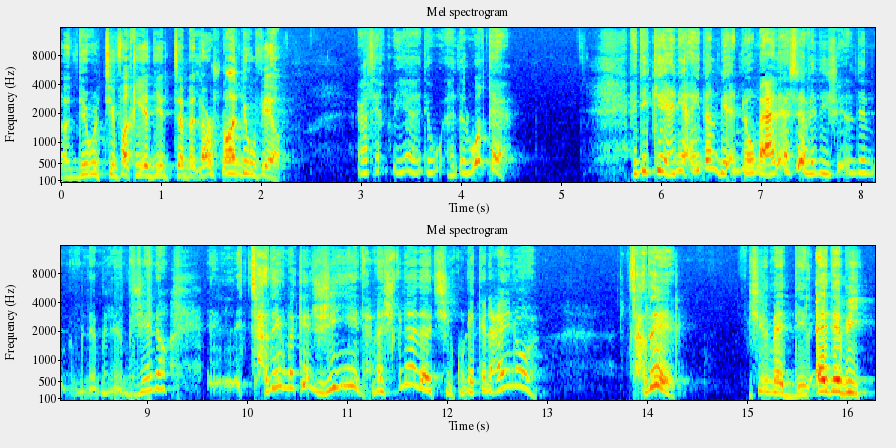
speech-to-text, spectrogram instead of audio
نديروا اتفاقيه ديال التبادل شنو غنديروا فيها؟ هذا هذا الواقع. هذيك يعني أيضا بأنه مع الأسف هذه من جهة التحضير ما كانش جيد. حنا شفنا هذا الشيء كنا كنعاينوه. التحضير ماشي المادي الأدبي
